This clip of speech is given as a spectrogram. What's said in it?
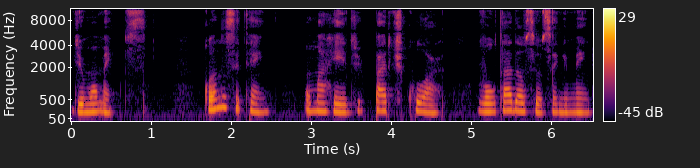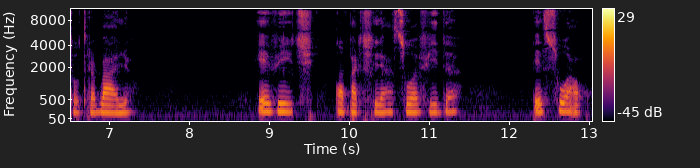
de momentos. Quando se tem uma rede particular voltada ao seu segmento ou trabalho, evite compartilhar sua vida pessoal,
